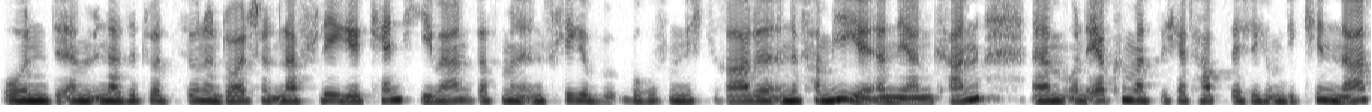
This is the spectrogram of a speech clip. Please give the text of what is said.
Und ähm, in der Situation in Deutschland in der Pflege kennt jemand, dass man in Pflegeberufen nicht gerade eine Familie ernähren kann. Ähm, und er kümmert sich halt hauptsächlich um die Kinder,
